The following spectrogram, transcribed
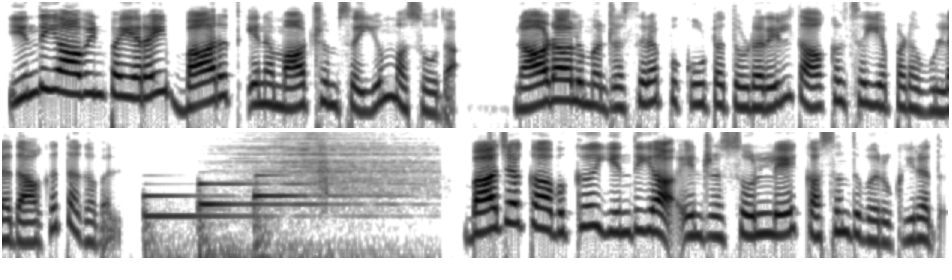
இந்தியாவின் பெயரை பாரத் என மாற்றம் செய்யும் மசோதா. நாடாளுமன்ற சிறப்பு கூட்டத்தொடரில் தாக்கல் செய்யப்பட உள்ளதாக தகவல். பாஜகவுக்கு இந்தியா என்ற சொல்லே கசந்து வருகிறது.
